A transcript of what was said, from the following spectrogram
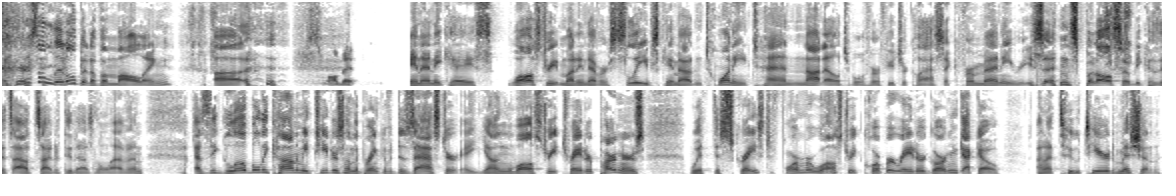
like, there's a little bit of a mauling, uh, small bit. In any case, Wall Street Money Never Sleeps came out in 2010, not eligible for a future classic for many reasons, but also because it's outside of 2011. As the global economy teeters on the brink of a disaster, a young Wall Street trader partners with disgraced former Wall Street corporate raider Gordon Gekko on a two-tiered mission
